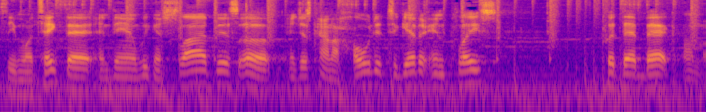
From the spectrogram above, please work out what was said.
So you want to take that and then we can slide this up and just kind of hold it together in place. Put that back on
